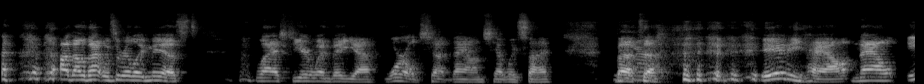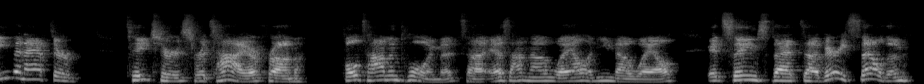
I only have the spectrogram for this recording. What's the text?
that. I know that was really missed last year when the uh, world shut down, shall we say? But yeah. uh, anyhow, now even after teachers retire from full time employment, uh, as I know well and you know well, it seems that uh, very seldom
